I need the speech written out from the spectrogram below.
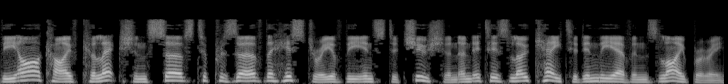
The archive collection serves to preserve the history of the institution and it is located in the Evans Library.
